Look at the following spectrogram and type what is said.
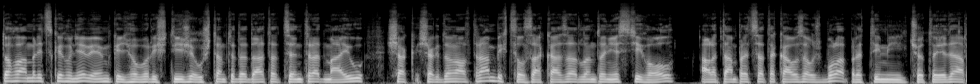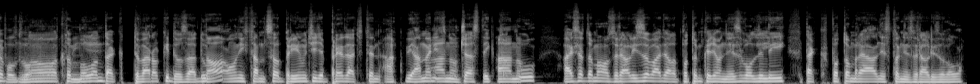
Toho amerického neviem, keď hovoríš ty, že už tam teda dáta centrát majú, však, však Donald Trump by chcel zakázať, len to nestihol ale tam predsa tá kauza už bola pred tými, čo to 1,5 2 No, to bolo tak 2 roky dozadu no? a on ich tam chcel prinútiť a predať ten americkú áno, časť TikToku. Áno. Aj sa to malo zrealizovať, ale potom, keď ho nezvolili, tak potom reálne sa to nezrealizovalo.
